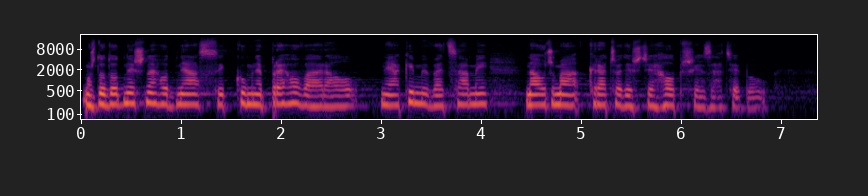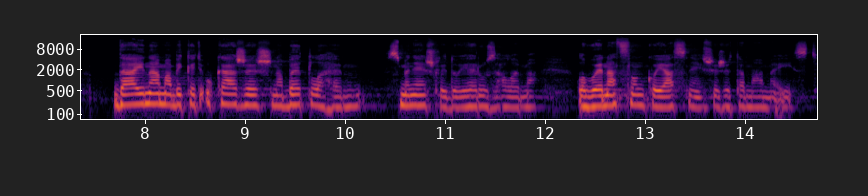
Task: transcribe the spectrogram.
Možno do dnešného dňa si ku mne prehováral nejakými vecami, nauč ma kračať ešte hĺbšie za Tebou. Daj nám, aby keď ukážeš na Betlehem, sme nešli do Jeruzalema, lebo je nad slnko jasnejšie, že tam máme ísť.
